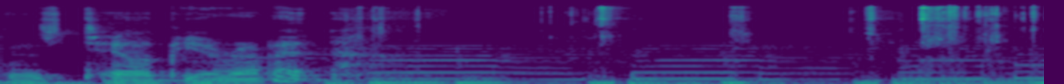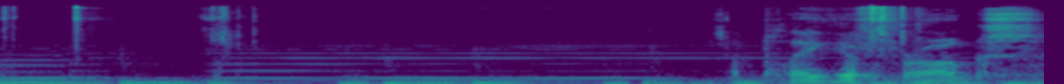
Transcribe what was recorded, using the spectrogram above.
There's Tale of Peter Rabbit. Plague of Frogs.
